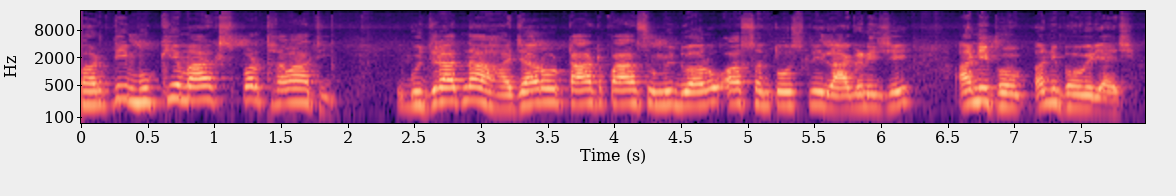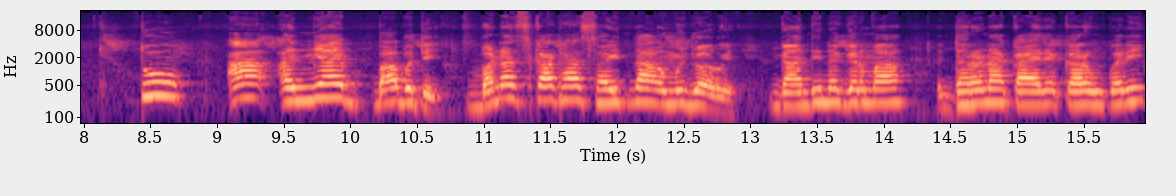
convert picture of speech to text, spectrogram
ભરતી મુખ્ય માર્ક્સ પર થવાથી ગુજરાતના હજારો ટાટ પાસ ઉમેદવારો અસંતોષની લાગણી છે, અનુભવ, અનુભવી રહ્યા છે. તો આ અન્યાય બાબતે બનાસકાંઠા સહિતના ઉમેદવારોએ ગાંધીનગરમાં ધરણા કાર્યક્રમ કરી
